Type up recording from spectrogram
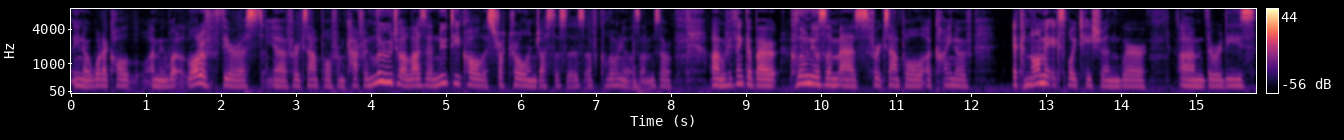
you know, what I call, I mean, what a lot of theorists, uh, for example, from Catherine Lu to Alasia Nuti call the structural injustices of colonialism. So um, if you think about colonialism as, for example, a kind of economic exploitation where um, there were these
